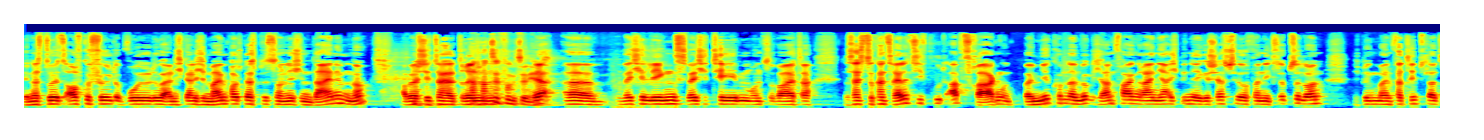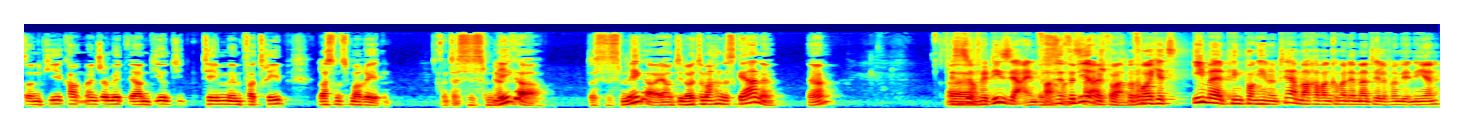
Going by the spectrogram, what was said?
Den hast du jetzt aufgefüllt, obwohl du eigentlich gar nicht in meinem Podcast bist, sondern nicht in deinem, ne? Aber da steht da halt drin. Hat funktioniert. Ja, äh, welche Links, welche Themen und so weiter. Das heißt, du kannst relativ gut abfragen und bei mir kommen dann wirklich Anfragen rein, ja, ich bin der Geschäftsführer von XY, ich bringe meinen Vertriebsleiter und Key Account Manager mit, wir haben die und die Themen im Vertrieb, lass uns mal reden. Und das ist mega. Ja. Das ist mega, ja. Und die Leute machen das gerne, ja. Es ist auch für die sehr einfach. Das ist für die einfach. Ne? Bevor ich jetzt E-Mail-Ping-Pong hin und her mache, wann können wir denn mal telefonieren,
